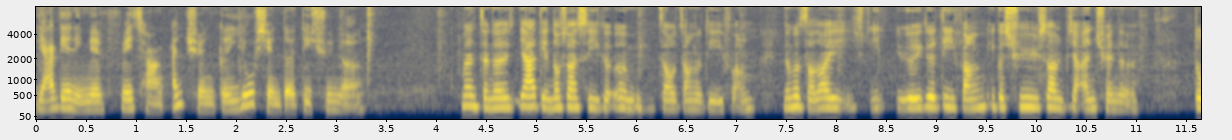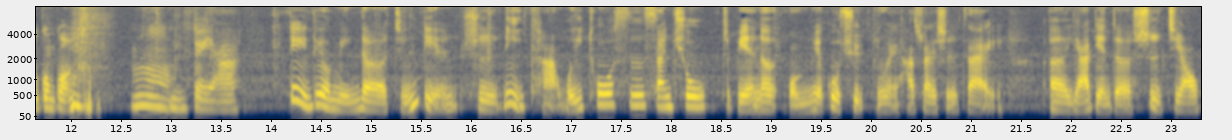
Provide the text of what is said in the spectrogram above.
雅典里面非常安全跟悠闲的地区呢。那整个雅典都算是一个恶名昭彰的地方，能够找到一一有一个地方一个区域算比较安全的，多逛逛。嗯，对呀、啊。第六名的景点是利卡维托斯山丘，这边呢我们没有过去，因为它算是在呃雅典的市郊，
